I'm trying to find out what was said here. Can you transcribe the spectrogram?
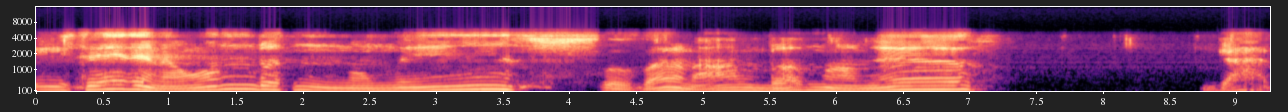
Is there an on button on this? Is there an on button on this? God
